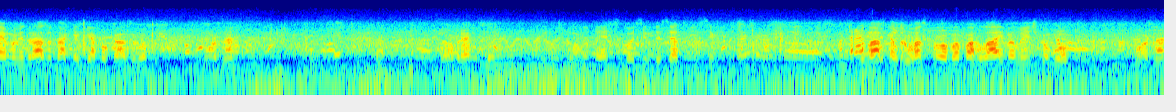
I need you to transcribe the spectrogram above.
Рівняємо відразу, так як я показував. Можна. Добре. Молодець, 178. Будь ласка, друга спроба. Баглай, величко, вовк. Можна.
